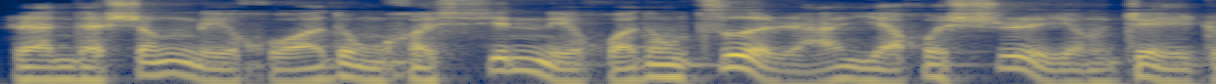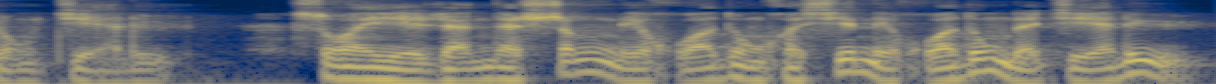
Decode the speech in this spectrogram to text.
人的生理活动和心理活动自然也会适应这种节律。所以，人的生理活动和心理活动的节律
